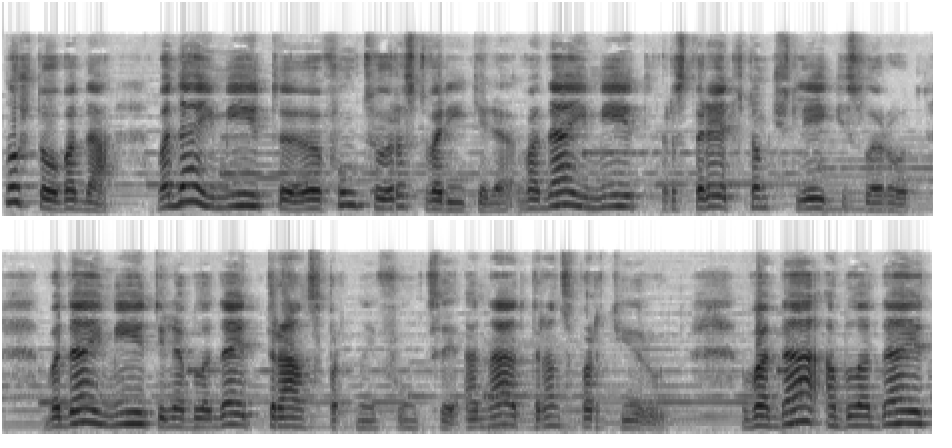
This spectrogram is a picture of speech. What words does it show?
ну что, вода – Вода имеет э, функцию растворителя, вода имеет, растворяет в том числе и кислород. Вода имеет или обладает транспортной функцией, она транспортирует. Вода обладает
